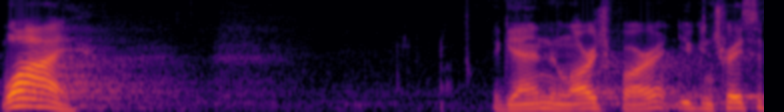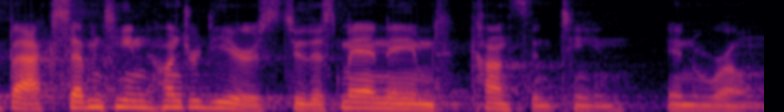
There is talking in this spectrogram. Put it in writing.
Why? Again, in large part, you can trace it back 1700 years to this man named Constantine in Rome.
